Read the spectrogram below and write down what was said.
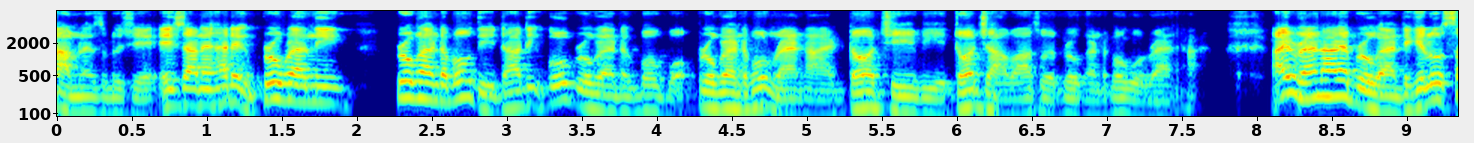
လာမလဲဆိုလို့ရှိရင် external hard disk program ဒီ program တစ်ပုဒ်ဒီဒါဒီကို program တစ်ပုဒ်ပေါ့ program တစ်ပုဒ် run ထားတယ် .jv .java ဆိုတဲ့ program တစ်ပုဒ်ကို run ထားတယ်အဲ့ run ထားတဲ့ program တကယ်လို့စ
